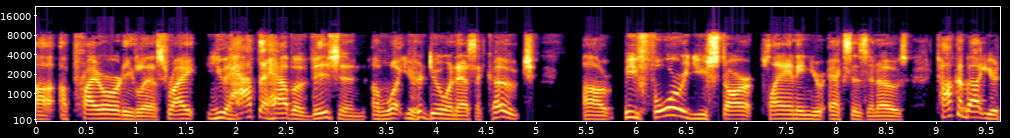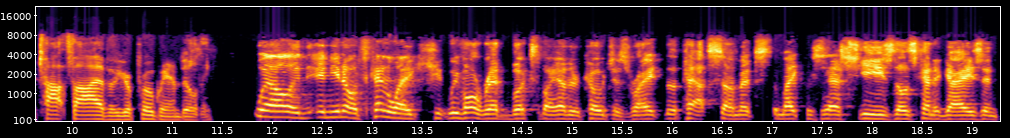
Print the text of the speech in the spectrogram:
a a priority list, right? You have to have a vision of what you're doing as a coach uh, before you start planning your X's and O's. Talk about your top five of your program building. Well, and, and you know, it's kind of like we've all read books by other coaches, right? The Pat Summitts, the Mike Krzyzewskis, those kind of guys. And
